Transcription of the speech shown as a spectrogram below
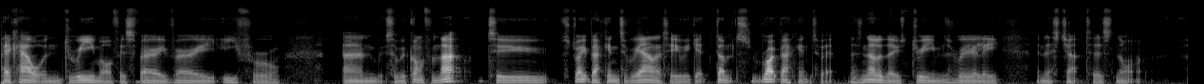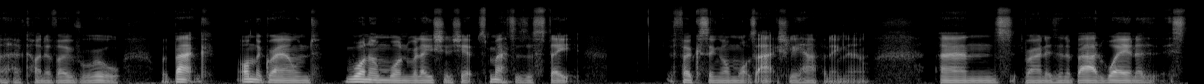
pick out and dream of. It's very, very ethereal and so we've gone from that to straight back into reality. We get dumped right back into it. There's none of those dreams really in this chapter. It's not a kind of overall. We're back on the ground, one on one relationships, matters of state, focusing on what's actually happening now. And Bran is in a bad way, and it's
